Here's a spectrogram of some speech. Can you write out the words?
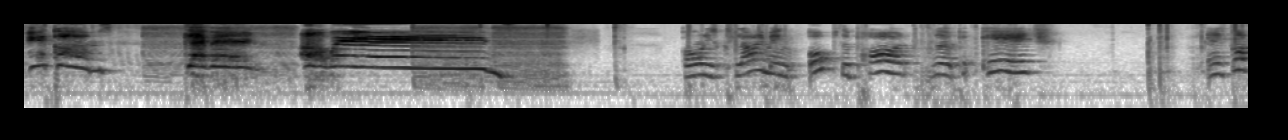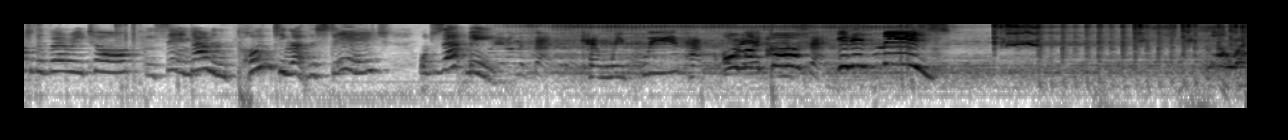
Here comes Kevin Owens! Oh, he's climbing up the pod, the cage. And he's got to the very top. He's sitting down and pointing at the stage. What does that mean? Can we please have Oh my gosh! It is Miz! No way!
